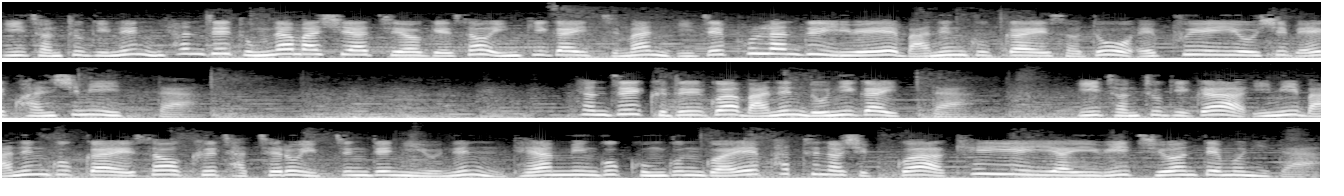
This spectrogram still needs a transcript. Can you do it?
이 전투기는 현재 동남아시아 지역에서 인기가 있지만 이제 폴란드 이외의 많은 국가에서도 FA-50에 관심이 있다. 현재 그들과 많은 논의가 있다. 이 전투기가 이미 많은 국가에서 그 자체로 입증된 이유는 대한민국 공군과의 파트너십과 KAI위 지원 때문이다.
